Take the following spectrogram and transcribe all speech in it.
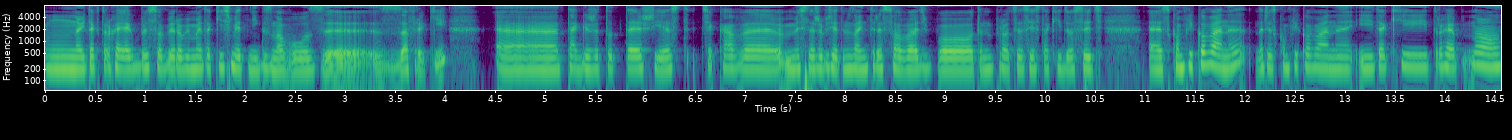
No i tak trochę jakby sobie robimy taki śmietnik znowu z, z Afryki. E, także to też jest ciekawe, myślę, żeby się tym zainteresować, bo ten proces jest taki dosyć e, skomplikowany, znaczy skomplikowany i taki trochę, no,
